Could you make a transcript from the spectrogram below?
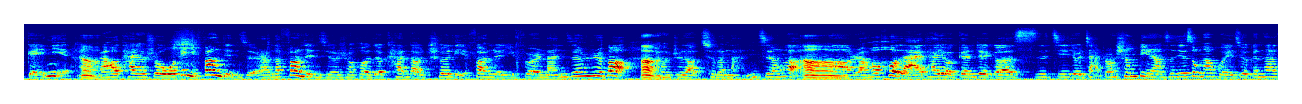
给你。嗯。然后他就说，我给你放进去。然后他放进去的时候，就看到车里放着一份《南京日报》，然后知道去了南京了。啊。然后后来他又跟这个司机就假装生病，让司机送他回去，跟他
